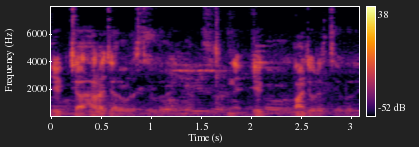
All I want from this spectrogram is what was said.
એક ચાર સાડા ચાર વર્ષથી કરે અને એક પાંચ વર્ષથી કરે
